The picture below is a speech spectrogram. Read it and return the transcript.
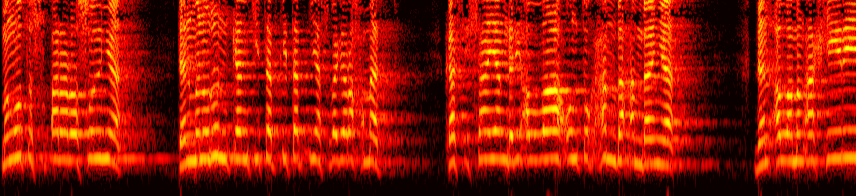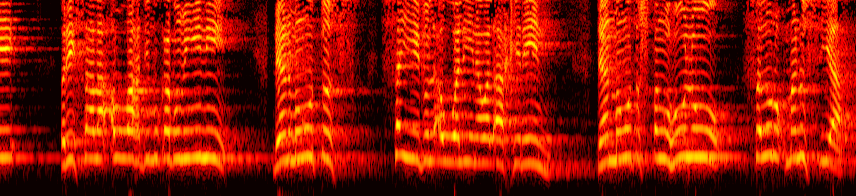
mengutus para rasulnya dan menurunkan kitab-kitabnya sebagai rahmat kasih sayang dari Allah untuk hamba-hambanya. Dan Allah mengakhiri risalah Allah di muka bumi ini dan mengutus sayyidul awwalin wal akhirin dan mengutus penghulu seluruh manusia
